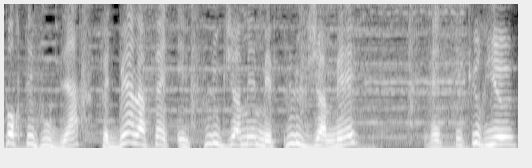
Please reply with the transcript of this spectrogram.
Portez-vous bien, faites bien la fête et plus que jamais, mais plus que jamais, restez curieux.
